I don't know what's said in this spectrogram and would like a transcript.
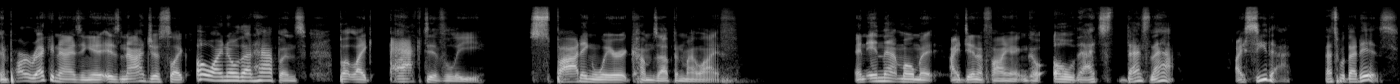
And part of recognizing it is not just like, oh, I know that happens, but like actively spotting where it comes up in my life. And in that moment, identifying it and go, oh, that's that's that. I see that. That's what that is.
